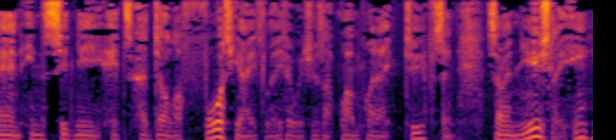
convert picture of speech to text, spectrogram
And in Sydney, it's $1.48 a litre, which is up 1.82%. So unusually,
